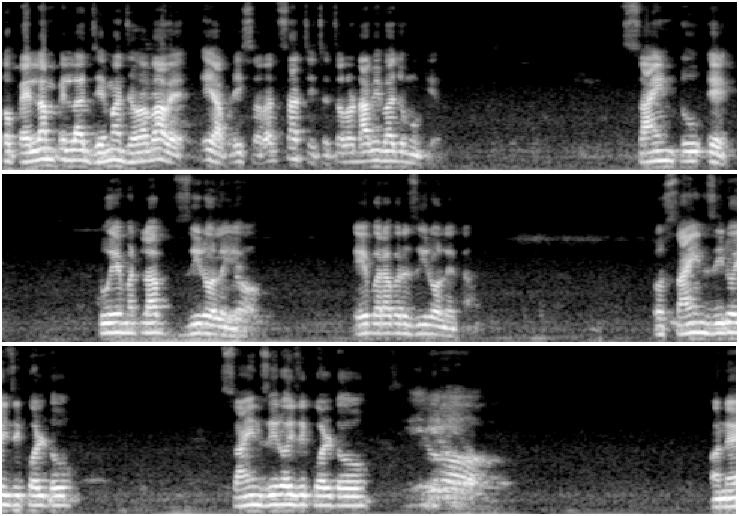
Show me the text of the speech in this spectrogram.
તો પહેલામાં પહેલા જેમાં જવાબ આવે એ આપણી શરત સાચી છે. ચલો, ડાબી બાજુ મૂકીએ. Sine two A two A મતલબ ઝીરો લઈએ એ બરાબર ઝીરો લેતા તો sine zero is equal to sine zero is equal to અને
